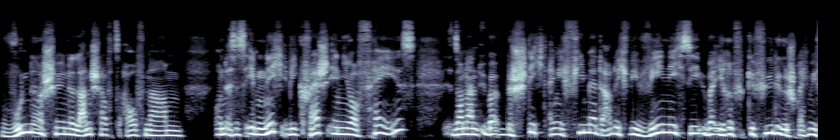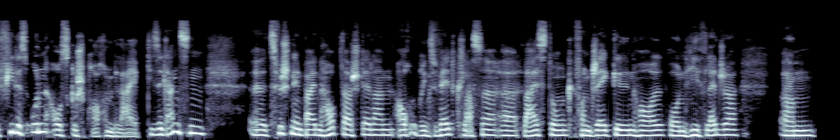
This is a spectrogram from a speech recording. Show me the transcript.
wunderschöne Landschaftsaufnahmen und es ist eben nicht wie Crash in Your Face, sondern über besticht eigentlich viel mehr dadurch, wie wenig sie über ihre Gefühle gesprochen, wie vieles unausgesprochen bleibt. Diese ganzen äh, zwischen den beiden Hauptdarstellern, auch übrigens Weltklasse äh, Leistung von Jake Gyllenhaal und Heath Ledger. Ähm,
